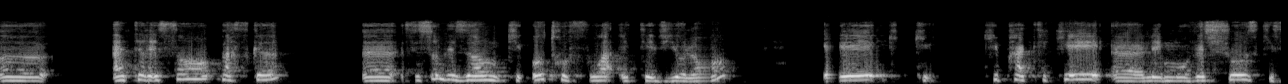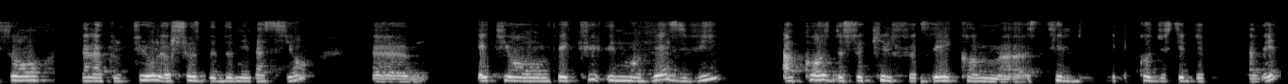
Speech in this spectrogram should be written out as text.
euh, intéressants parce que euh, ce sont des hommes qui autrefois étaient violents et qui, qui pratiquaient euh, les mauvaises choses qui sont dans la culture, les choses de domination, euh, et qui ont vécu une mauvaise vie à cause de ce qu'ils faisaient comme style de vie, à cause du style de vie qu'ils avaient.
